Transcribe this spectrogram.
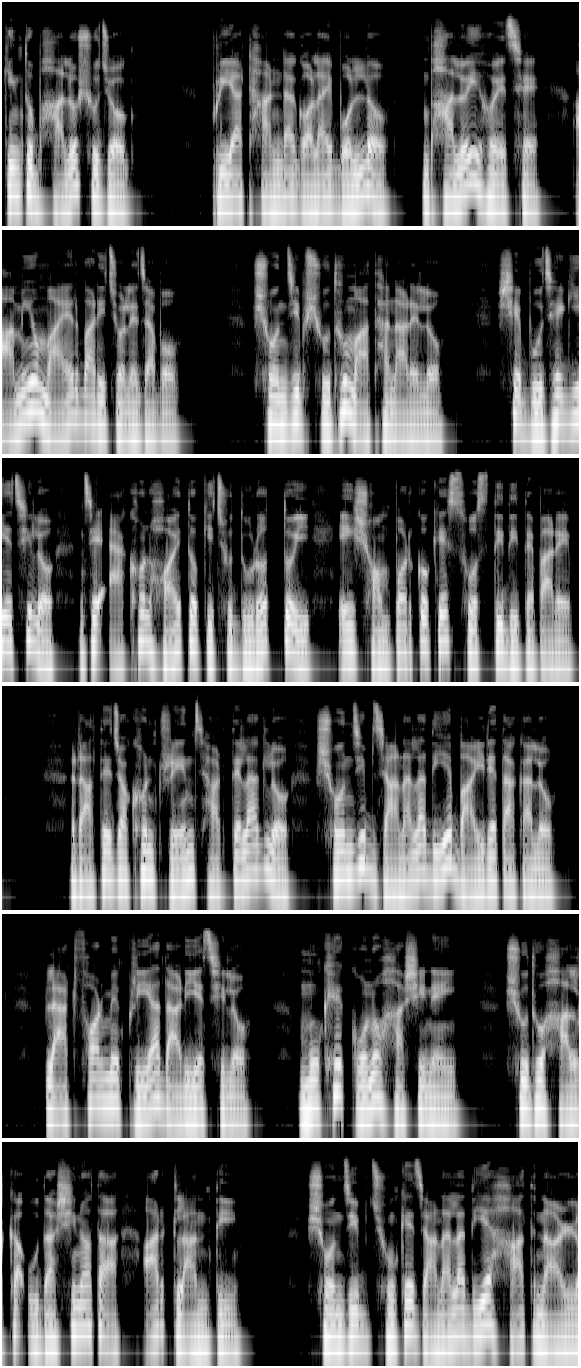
কিন্তু ভালো সুযোগ। প্রিয়া ঠান্ডা গলায় বলল, ভালোই হয়েছে, আমিও মায়ের বাড়ি চলে যাব। সঞ্জীব শুধু মাথা নাড়েল। সে বুঝে গিয়েছিল যে এখন হয়তো কিছু দূরত্বই এই সম্পর্ককে স্বস্তি দিতে পারে। রাতে যখন ট্রেন ছাড়তে লাগল, সঞ্জীব জানালা দিয়ে বাইরে তাকালো। প্ল্যাটফর্মে প্রিয়া দাঁড়িয়েছিল। মুখে কোনো হাসি নেই, শুধু হালকা উদাসীনতা আর ক্লান্তি। সঞ্জীব ঝুঁকে জানালা দিয়ে হাত নাড়ল,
